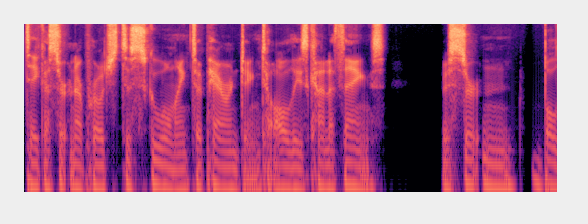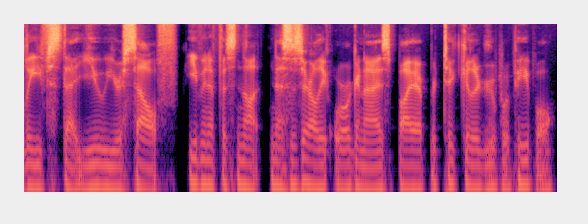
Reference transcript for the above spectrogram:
take a certain approach to schooling, to parenting, to all these kind of things. There's certain beliefs that you yourself, even if it's not necessarily organized by a particular group of people,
